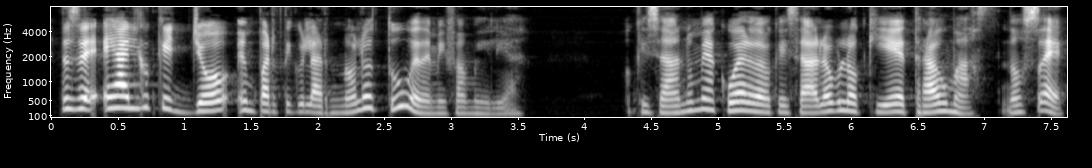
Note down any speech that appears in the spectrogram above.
Entonces, es algo que yo en particular no lo tuve de mi familia. O quizás no me acuerdo, quizás lo bloqueé, traumas, no sé.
